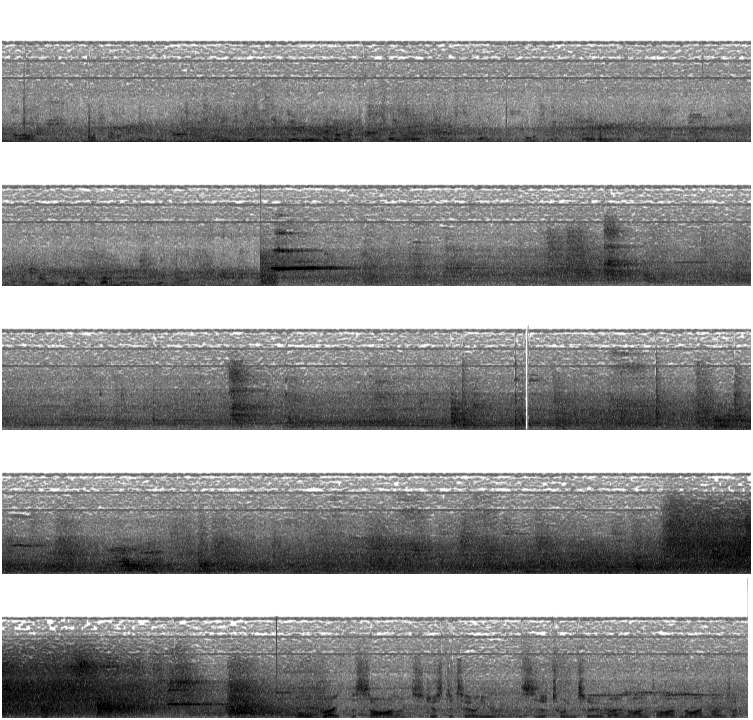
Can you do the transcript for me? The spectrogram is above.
Thank you. Break the silence just to tell you that this is a twin turbo 959 motor.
